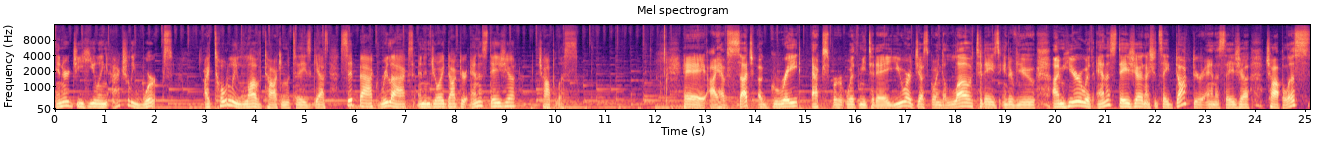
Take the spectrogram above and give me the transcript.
energy healing actually works. I totally love talking with today's guest. Sit back, relax, and enjoy Dr. Anastasia Chopelas. Hey, I have such a great expert with me today. You are just going to love today's interview. I'm here with Anastasia, and I should say Dr. Anastasia Chopelas.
